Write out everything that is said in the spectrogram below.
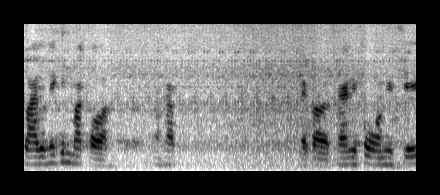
ปลายตัวนี้ขึ้นมาก่อนนะครับ แล้วก็ใช้นิโป้นิ้วชี้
